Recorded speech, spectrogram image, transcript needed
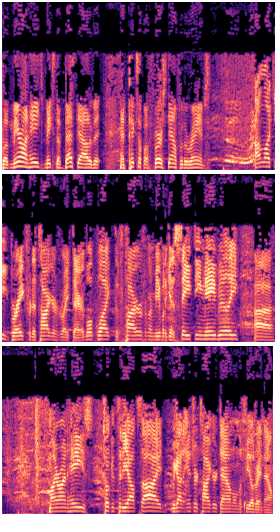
but Miron Hayes makes the best out of it and picks up a first down for the Rams. Unlucky break for the Tigers right there. It looked like the Tigers were going to be able to get a safety maybe. Uh, Myron Hayes took it to the outside. We got an injured Tiger down on the field right now.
